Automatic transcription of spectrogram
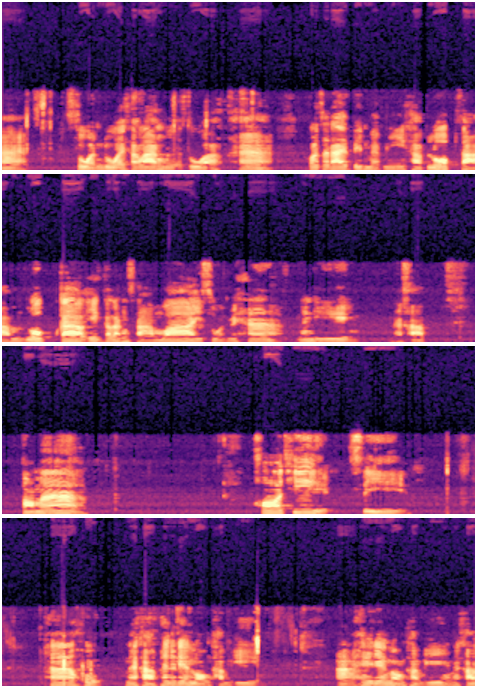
อ่า ส่วนด้วยข้างล่างเหลือตัว 5 ก็จะได้เป็นแบบนี้ครับลบ3ลบ9 x กำลัง3 y ส่วนด้วย5นั่นเองนะครับ ต่อมา ข้อที่ 4 5 6 นะครับ ให้นักเรียนลองทำเองอ่าให้เรียนลองทำเองนะครับ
